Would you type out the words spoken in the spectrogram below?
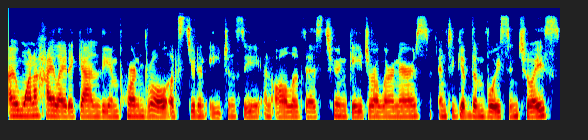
I want to highlight again the important role of student agency in all of this to engage our learners and to give them voice and choice.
